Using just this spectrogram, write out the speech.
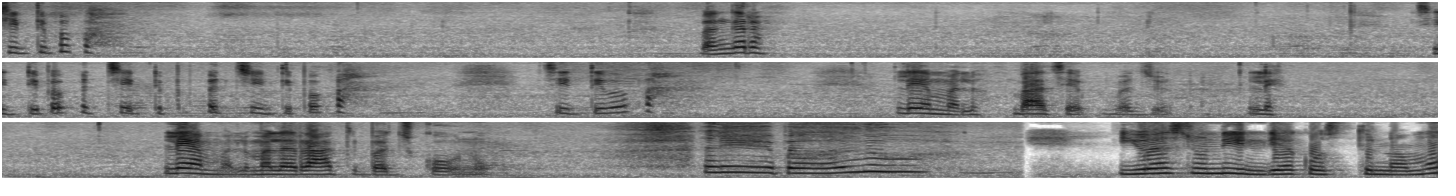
చిట్టి పాప. బంగారం. చిట్టి పాప చిట్టి పాప చిట్టి పాప. చిట్టి పాప. లే అమ్మలు బాగా చెప్పు బజ్జు. లే. లే అమ్మలు మళ్ళీ రాత్రి బజ్జుకోను. లే బాలు. యుఎస్ నుండి ఇండియాకి వస్తున్నాము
